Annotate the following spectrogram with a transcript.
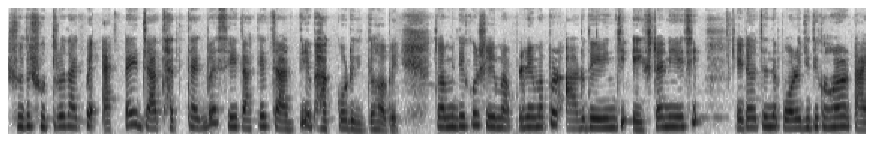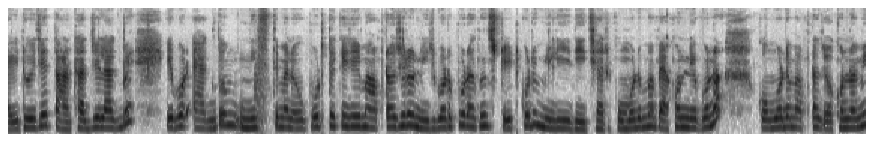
শুধু সূত্র থাকবে, একটাই যা ছাতি থাকবে, সেই তাকে চার দিয়ে ভাগ করে দিতে হবে। তো আমি দেখো সেই মাপটার মাপের আরও দেড় ইঞ্চি এক্সট্রা নিয়েছি। এটা হচ্ছে যে পরে যদি কখনো টাইট হয়ে যায়, তার কাজে লাগবে। এবার একদম নিচতে মানে উপর থেকে যে মাপটা ছিল নিচ বরাবর একদম স্ট্রেট করে মিলিয়ে দিয়েছি। আর কোমরের মাপ এখন নেব না। কোমরের মাপটা যখন আমি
